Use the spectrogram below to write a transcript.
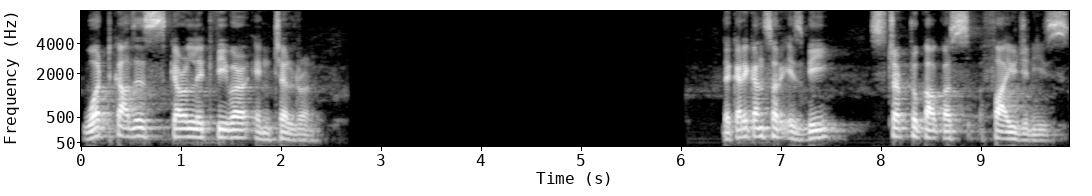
What causes scarlet fever in children? The correct answer is B. Streptococcus pyogenes.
